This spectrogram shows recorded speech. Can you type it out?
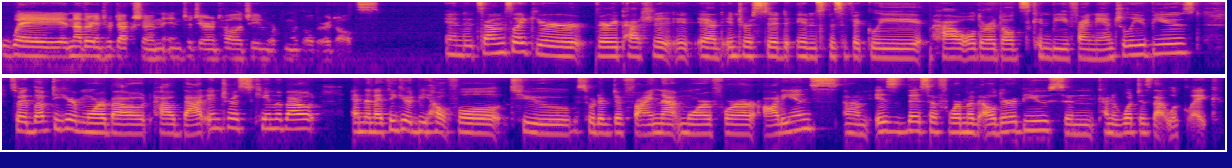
way, another introduction into gerontology and working with older adults. And it sounds like you're very passionate and interested in specifically how older adults can be financially abused. So I'd love to hear more about how that interest came about. And then I think it would be helpful to sort of define that more for our audience. Um, is this a form of elder abuse and kind of what does that look like?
